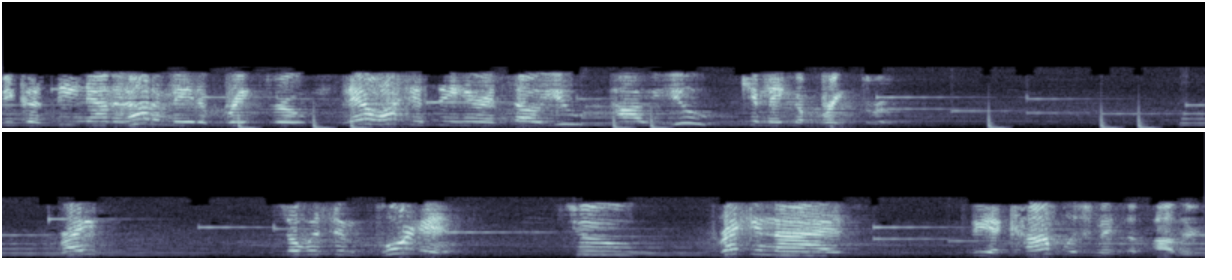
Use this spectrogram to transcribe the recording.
Because see, now that I've made a breakthrough, now I can sit here and tell you how you can make a breakthrough. Right? So it's important to recognize the accomplishments of others.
